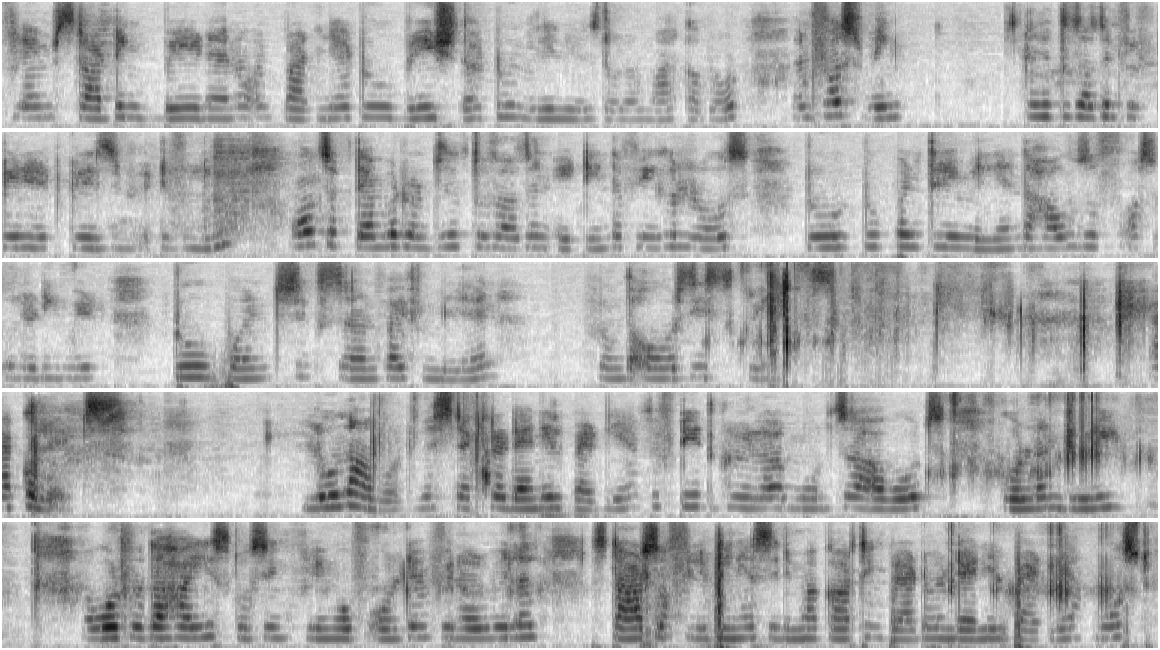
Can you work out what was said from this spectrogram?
film starting Dano and Padilla to breach the 2 million US dollar mark abroad, and first being in 2015 hit creatively. On September 26, 2018, the figure rose to 2.3 million. The Hows of Us already made 2.675 million from the overseas screens. Accolades Luna Award, Best Actor Daniel Padilla, 50th Guerrilla Mozza Awards, Golden Jury Award for the highest grossing film of all time, phenomenal stars of Filipino cinema, Karthik Brado and Daniel Padilla, most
